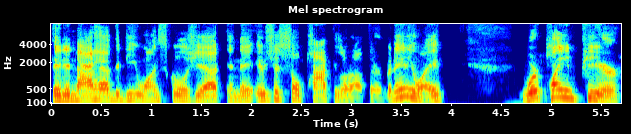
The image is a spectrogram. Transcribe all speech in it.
They did not have the D1 schools yet, and they, it was just so popular out there. But anyway, we're playing Pierre.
